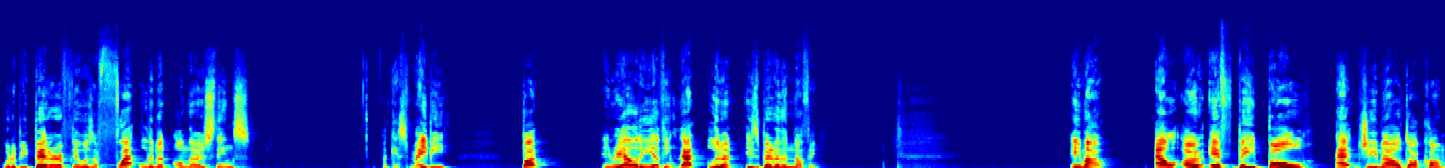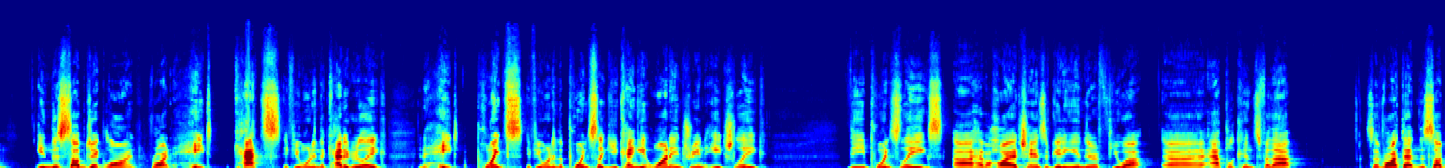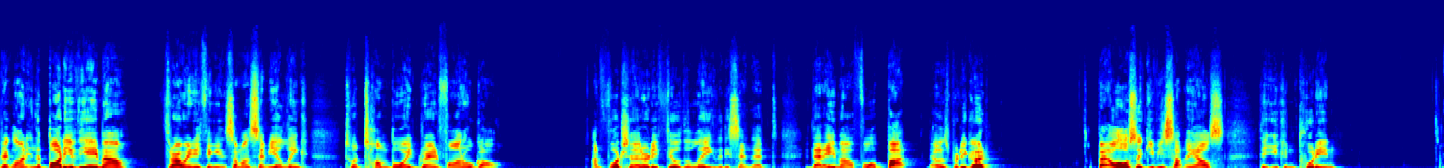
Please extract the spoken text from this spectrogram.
Would it be better if there was a flat limit on those things? I guess maybe. But in reality, I think that limit is better than nothing. Email lofbbowl at gmail.com. In the subject line, write Heat Cats if you want in the category league, and Heat Points if you want in the points league. You can get one entry in each league. The points leagues uh, have a higher chance of getting in. There are fewer uh, applicants for that. So write that in the subject line. In the body of the email, throw anything in. Someone sent me a link to a Tom Boyd grand final goal. Unfortunately, I'd already filled the league that he sent that, that email for, but that was pretty good. But I'll also give you something else that you can put in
